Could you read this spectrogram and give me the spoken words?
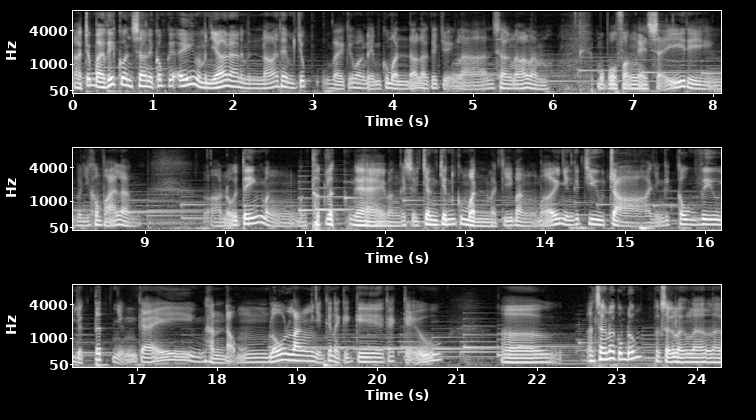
À, trong bài viết của anh Sơn thì có một cái ý mà mình nhớ ra thì mình nói thêm một chút về cái quan điểm của mình đó là cái chuyện là anh Sơn nói là một bộ phận nghệ sĩ thì gần như không phải là uh, nổi tiếng bằng, bằng thực lực nghề bằng cái sự chân chính của mình mà chỉ bằng bởi những cái chiêu trò những cái câu view giật tích những cái hành động lố lăng những cái này cái kia các kiểu uh, anh sơn nói cũng đúng. Thực sự là là, là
